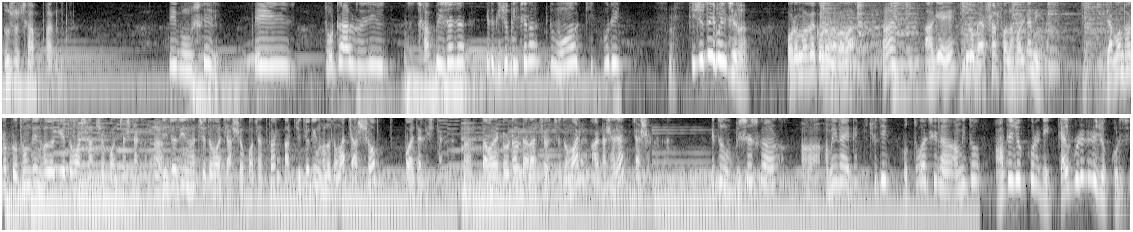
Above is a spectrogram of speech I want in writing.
দুশো ছাপ্পান্ন। এই মুশকিল। এই টোটাল এই ছাব্বিশ হাজার এটা কিছু মিলছে না। কিন্তু মা কি করি? কিছুতেই মিলছে না। ওরমভাবে করো না বাবা। হ্যাঁ? আগে পুরো ব্যবসার ফলাফলটা নিয়ে নাও। যেমন ধরো প্রথম দিন হলো গিয়ে তোমার সাতশো পঞ্চাশ টাকা হ্যাঁ। দ্বিতীয় দিন হচ্ছে তোমার চারশো পঁচাত্তর আর তৃতীয় দিন হলো তোমার চারশো পঁয়তাল্লিশ টাকা। হ্যাঁ। তার মানে টোটাল দাঁড়াচ্ছে হচ্ছে তোমার আঠাশ হাজার চারশো টাকা। কিন্তু বিশেষ কর আমি না এটা কিছুতেই করতে পারছি না আমি তো হাতে যোগ করিনি ক্যালকুলেটারে যোগ করেছি।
